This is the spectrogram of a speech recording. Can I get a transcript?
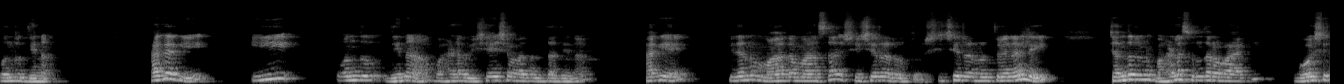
ಒಂದು ದಿನ. ಹಾಗಾಗಿ ಈ ಒಂದು ದಿನ ಬಹಳ ವಿಶೇಷವಾದಂತಹ ದಿನ. ಹಾಗೆ ಇದನ್ನು ಮಾಘ ಮಾಸ ಶಿಶಿರ ಋತು. ಶಿಶಿರ ಋತುವಿನಲ್ಲಿ ಚಂದ್ರನು ಬಹಳ ಸುಂದರವಾಗಿ ಘೋಷಿ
